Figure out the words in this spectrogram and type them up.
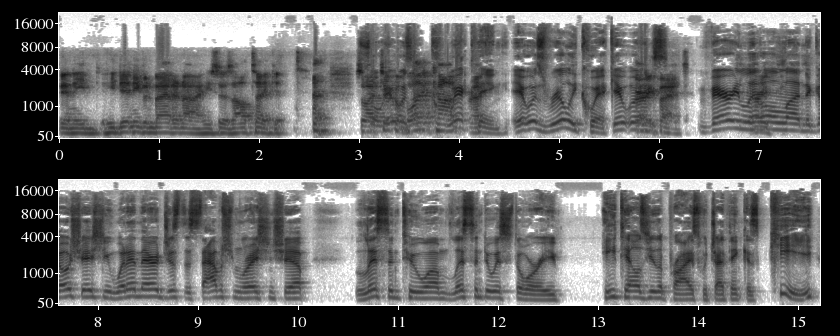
and he he didn't even bat an eye. He says, "I'll take it." so, So I took it a was blank a quick thing. It was really quick. It was Very fast. very little Very uh, negotiation. You went in there, just established a relationship, listened to him, listened to his story. He tells you the price, which I think is key.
